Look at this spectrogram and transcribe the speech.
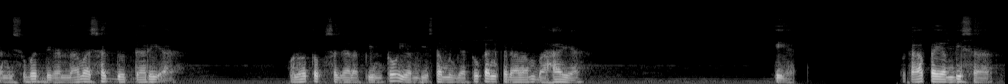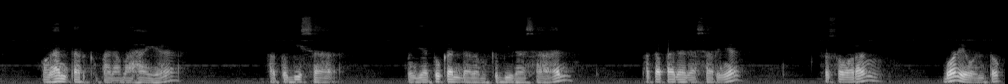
yang disebut dengan nama saddud dari'ah menutup segala pintu yang bisa menjatuhkan ke dalam bahaya Iya. Maka apa yang bisa menghantar kepada bahaya atau bisa menjatuhkan dalam kebinasaan, maka pada dasarnya seseorang boleh untuk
